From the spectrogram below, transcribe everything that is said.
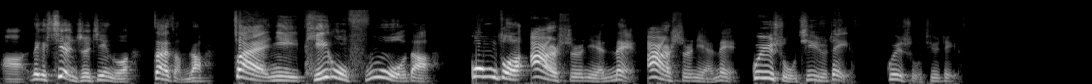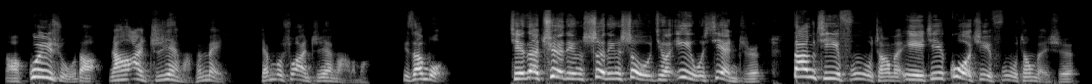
啊，那个现值金额再怎么着，在你提供服务的工作二十年内，二十年内归属期是这意思，归属期这意思啊，归属到，然后按直线法分配。前不说按直线法了吗？第三步。且在确定设定受益计划义务现值、当期服务成本以及过去服务成本时，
